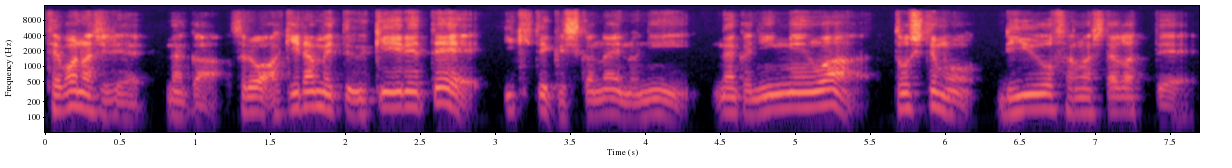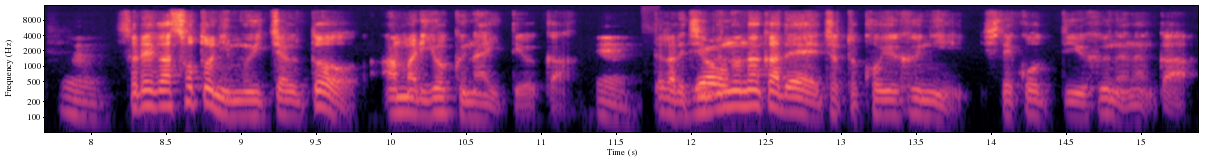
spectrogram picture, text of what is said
手放しでなんかそれを諦めて受け入れて生きていくしかないのに、なんか人間はどうしても理由を探したがって、Mm, それが外に向いちゃうとあんまり良くないっていうか、mm. だから自分の中でちょっとこういうふうにしていこうっていうふうななんか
